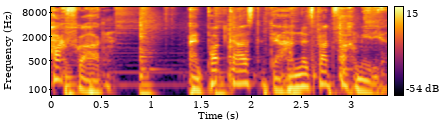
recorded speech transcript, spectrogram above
Fachfragen. Ein Podcast der Handelsblatt Fachmedien.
